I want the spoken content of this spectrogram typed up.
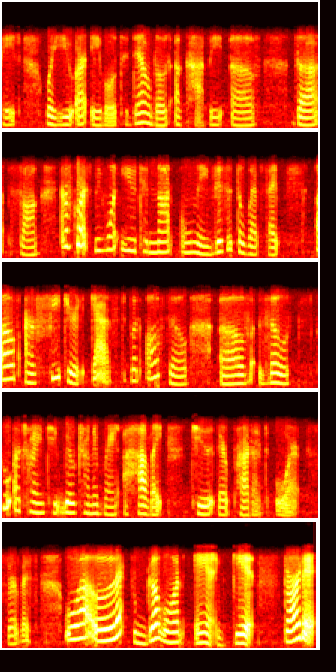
page where you are able to download a copy of the song. And of course, we want you to not only visit the website of our featured guest, but also of those who are trying to we're trying to bring a highlight to their product or service. Well, let's go on and get started.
